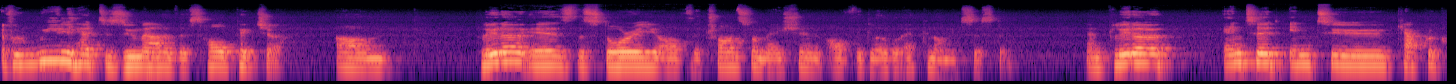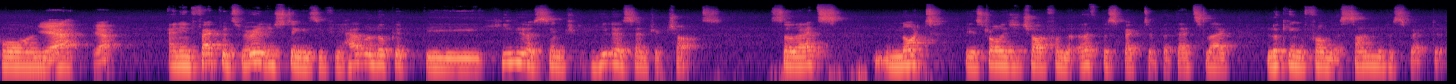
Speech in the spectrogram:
if we really had to zoom out of this whole picture, um, Pluto is the story of the transformation of the global economic system. And Pluto entered into Capricorn. Yeah. Yeah. And in fact, what's very interesting is if you have a look at the heliocentric, heliocentric charts, so that's not the astrology chart from the Earth perspective, but that's like looking from the Sun perspective.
